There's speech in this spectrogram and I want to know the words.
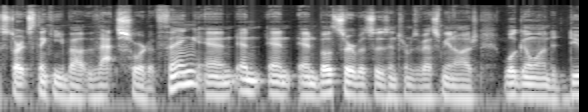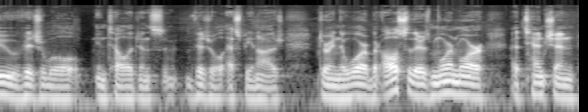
starts thinking about that sort of thing, and, and, and, and both services, in terms of espionage, will go on to do visual intelligence, visual espionage during the war. But also, there's more and more attention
